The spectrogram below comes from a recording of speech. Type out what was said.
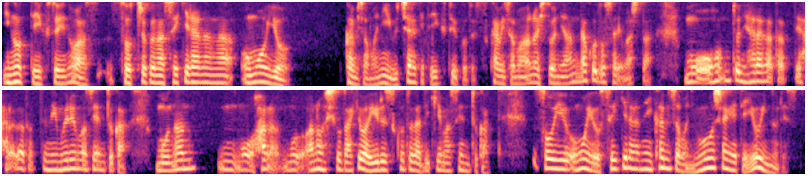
祈っていくというのは率直な赤裸々な思いを神様に打ち明けていくということです。神様あの人にあんなことされました。もう本当に腹が立って腹が立って眠れませんとか、もうなんもう腹もうあの人だけは許すことができませんとか、そういう思いを赤裸々に神様に申し上げてよいのです。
